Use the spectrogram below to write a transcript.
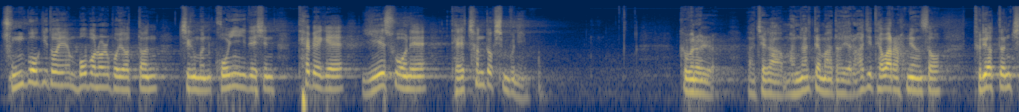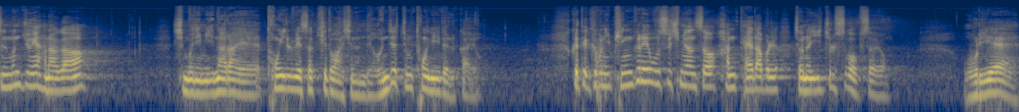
중보기도의 모본을 보였던 지금은 고인이 되신 태백의 예수원의 대천덕 신부님. 그분을 제가 만날 때마다 여러 가지 대화를 하면서 드렸던 질문 중에 하나가 신부님이 이 나라의 통일을 위해서 기도하시는데 언제쯤 통일이 될까요? 그때 그분이 빙그레 웃으시면서 한 대답을 저는 잊을 수가 없어요. 우리의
